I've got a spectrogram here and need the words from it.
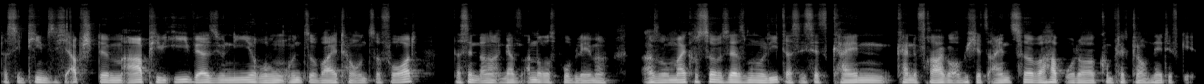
dass die Teams sich abstimmen, API-Versionierung und so weiter und so fort. Das sind dann ganz anderes Probleme. Also Microservice versus Monolith, das ist jetzt kein, keine Frage, ob ich jetzt einen Server habe oder komplett Cloud Native gehe.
